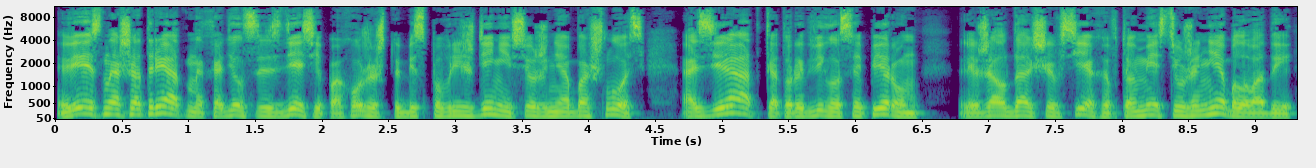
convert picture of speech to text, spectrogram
Весь наш отряд находился здесь, и похоже, что без повреждений все же не обошлось. Азиат, который двигался первым, лежал дальше всех, и в том месте уже не было воды,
